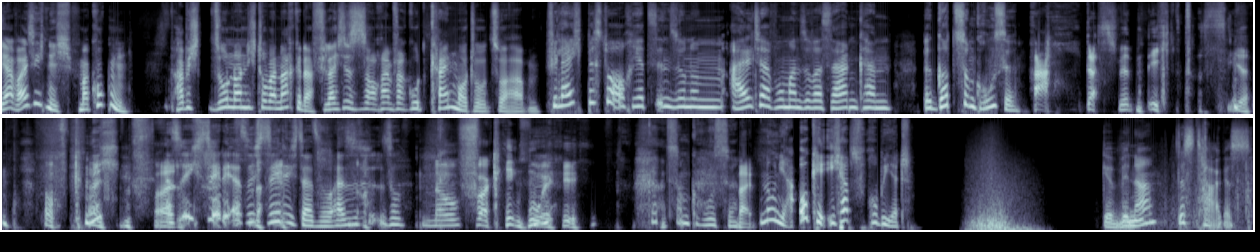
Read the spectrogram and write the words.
Ja, weiß ich nicht. Mal gucken habe ich so noch nicht drüber nachgedacht. Vielleicht ist es auch einfach gut, kein Motto zu haben. Vielleicht bist du auch jetzt in so einem Alter, wo man sowas sagen kann, äh, Gott zum Gruße. Ha, das wird nicht passieren. Auf keinen nicht? Fall. Also ich sehe also seh dich da so. Also so. No fucking way. Gott zum Gruße. Nein. Nun ja, okay, ich hab's probiert. Gewinner des Tages.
